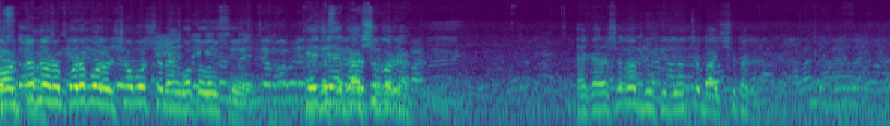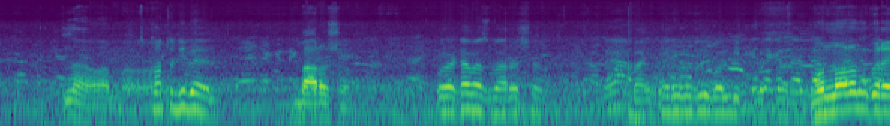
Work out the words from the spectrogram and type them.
মনটা নরম করে বলেন সমস্যা নাই কত হয়েছে কেজি এগারোশো করে। এগারোশো করে দুই কেজি হচ্ছে বাইশশো টাকা। না। কত দিবেন? বারোশো। পুরোটা মাছ বারোশো। মন নরম করে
